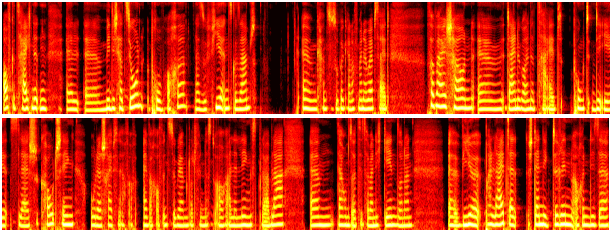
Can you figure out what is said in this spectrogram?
aufgezeichneten äh, äh, Meditation pro Woche, also vier insgesamt. Ähm, kannst du super gerne auf meiner Website vorbeischauen, ähm, deinegoldenezeit.de slash coaching oder schreib's mir einfach auf, einfach auf Instagram, dort findest du auch alle Links, bla bla bla. Ähm, darum soll es jetzt aber nicht gehen, sondern äh, wieder bleib da ständig drin, auch in dieser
